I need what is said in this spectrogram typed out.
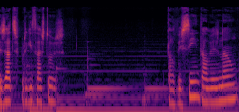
Já te espreguiçaste hoje? Talvez sim, talvez não.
